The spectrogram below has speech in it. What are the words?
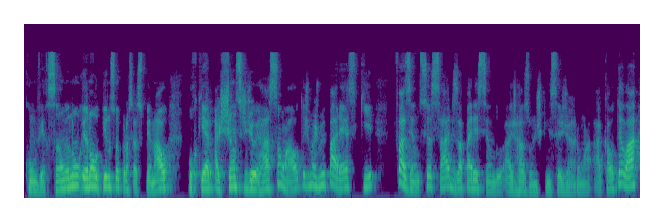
conversão. Eu não, eu não opino sobre o processo penal, porque as chances de eu errar são altas, mas me parece que, fazendo cessar, desaparecendo as razões que ensejaram a, a cautelar,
